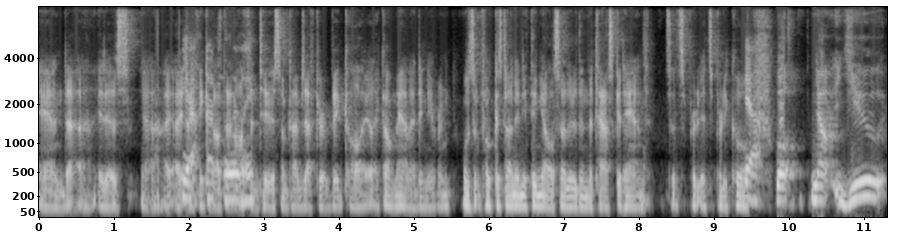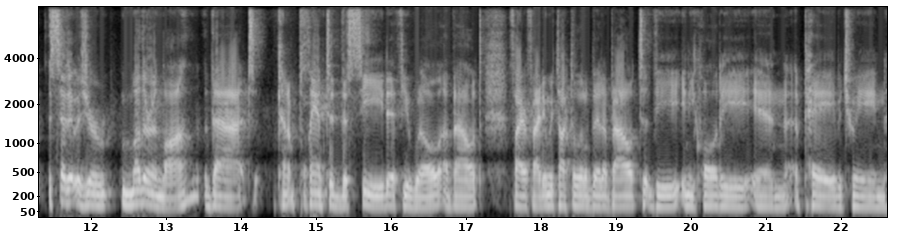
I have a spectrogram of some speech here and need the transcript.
and uh, it is. Yeah I, yeah, I think about that often too. Sometimes after a big call you're like oh man i didn't even wasn't focused on anything else other than the task at hand. It's, it's pretty it's pretty cool. Yeah. Well now you said it was your mother-in-law that kind of planted the seed, if you will, about firefighting. We talked a little bit about the inequality in pay between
